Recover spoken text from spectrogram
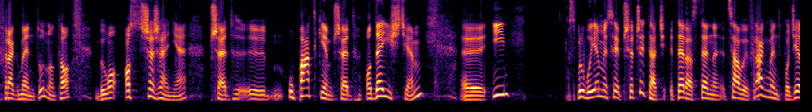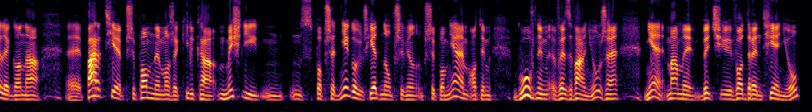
fragmentu, no to było ostrzeżenie przed e, upadkiem, przed odejściem i Spróbujemy sobie przeczytać teraz ten cały fragment, podzielę go na e, partie, przypomnę może kilka myśli mm, z poprzedniego, już jedną przypomniałem o tym głównym wezwaniu, że nie mamy być w odrętwieniu.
